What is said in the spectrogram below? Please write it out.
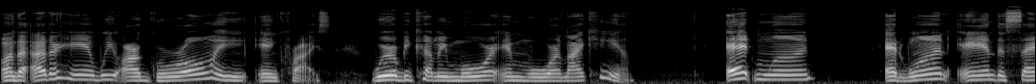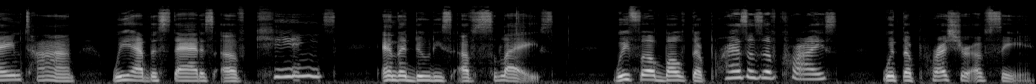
On the other hand, we are growing in Christ. We're becoming more and more like him. At one at one and the same time, we have the status of kings and the duties of slaves. We feel both the presence of Christ with the pressure of sin.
